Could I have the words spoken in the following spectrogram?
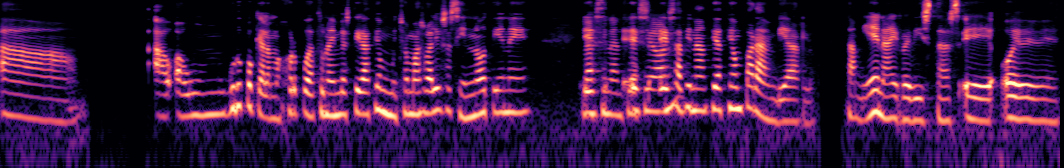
a, a, a un grupo que a lo mejor puede hacer una investigación mucho más valiosa si no tiene es- financiación. es- esa financiación para enviarlo. También hay revistas eh, eh,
